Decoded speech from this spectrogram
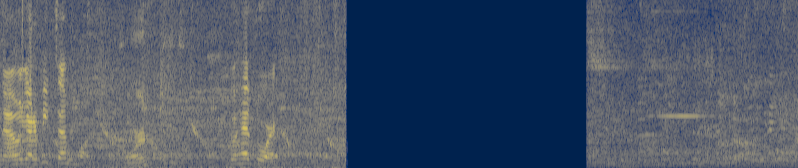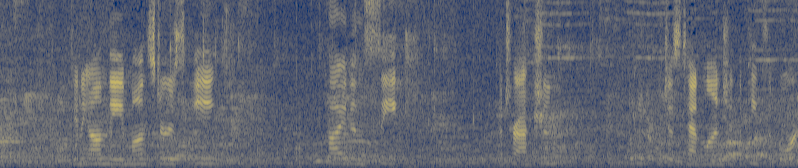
now we got our pizza. Corn. Go ahead for it. Getting the Monsters Inc. hide and seek attraction. We just had lunch at the Pizza Port.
